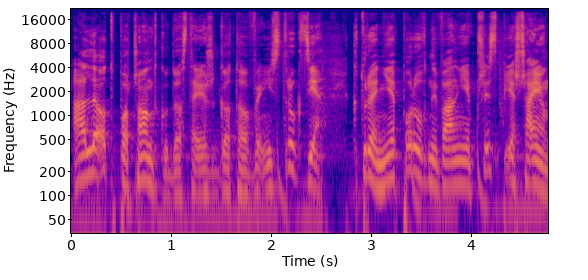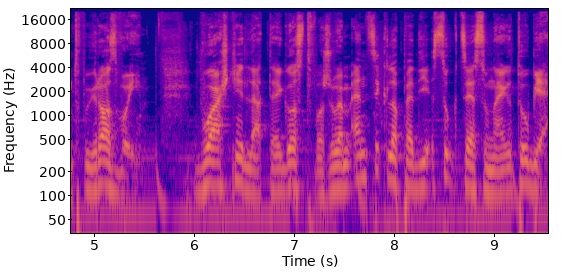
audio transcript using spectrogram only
ale od początku dostajesz gotowe instrukcje, które nieporównywalnie przyspieszają Twój rozwój. Właśnie dlatego stworzyłem Encyklopedię Sukcesu na YouTubie.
